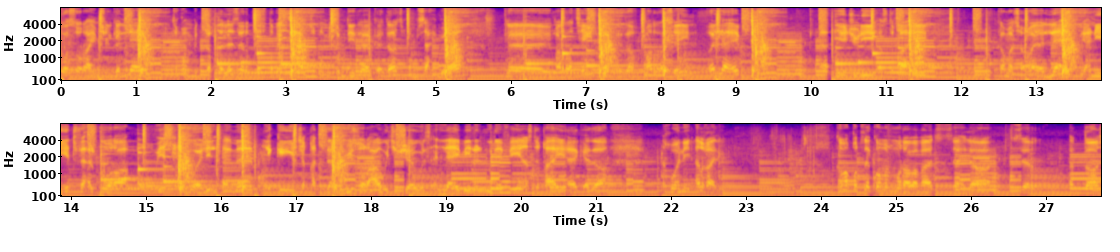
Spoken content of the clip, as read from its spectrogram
قوة سرعة يمشي لك اللاعب بالضغط على زر الضغط الحال تقوم بتمديد هكذا تقوم بسحبها آه، مرتين هكذا مرتين. واللاعب يجري أصدقائي كما ترى اللاعب يعني يدفع الكرة أو يسحبها للأمام لكي يتقدم بسرعة ويتجاوز اللاعبين المدافعين أصدقائي هكذا. إخواني الغالي كما قلت لكم المراوغات سهلة زر الداش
